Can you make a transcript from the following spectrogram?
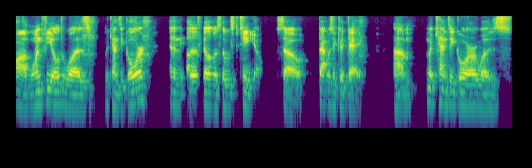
uh, one field was Mackenzie Gore, and the other field was Luis Patino. So that was a good day. Um, Mackenzie Gore was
